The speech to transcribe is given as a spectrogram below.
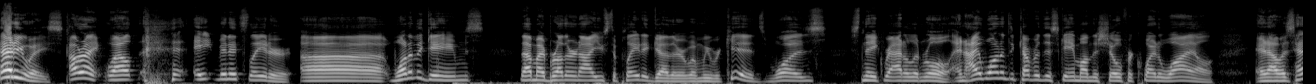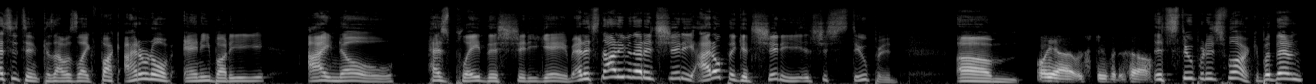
Anyways, all right. Well, eight minutes later, uh, one of the games that my brother and I used to play together when we were kids was Snake Rattle and Roll, and I wanted to cover this game on the show for quite a while, and I was hesitant because I was like, "Fuck, I don't know if anybody I know." Has played this shitty game, and it's not even that it's shitty. I don't think it's shitty. It's just stupid. Um, Oh yeah, it was stupid as hell. it's stupid as fuck. But then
